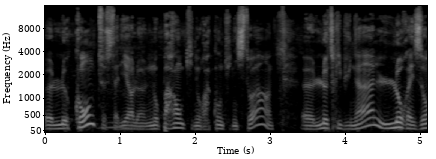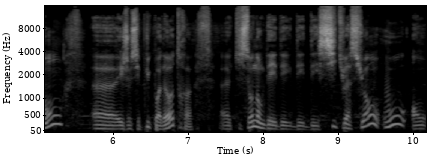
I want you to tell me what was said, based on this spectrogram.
euh, le conte, c'est-à-dire nos parents qui nous racontent une histoire, euh, le tribunal, l'oraison, euh, et je sais plus quoi d'autre, euh, qui sont donc des, des, des, des situations où on,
